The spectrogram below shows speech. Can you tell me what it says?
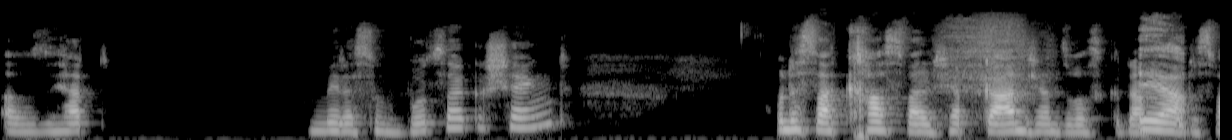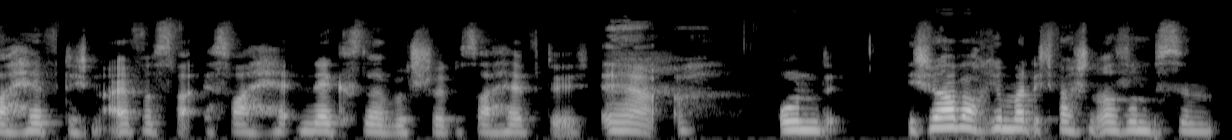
also sie hat mir das zum Geburtstag geschenkt. Und das war krass, weil ich habe gar nicht an sowas gedacht. Ja. So, das war heftig. Und einfach, es war, es war Next Level Shit. Es war heftig. Ja. Und ich war aber auch jemand, ich war schon immer so ein bisschen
